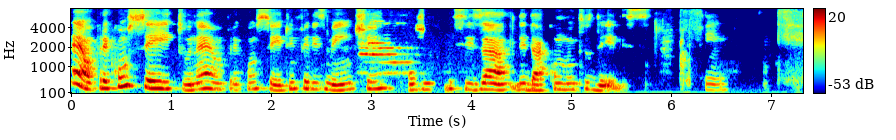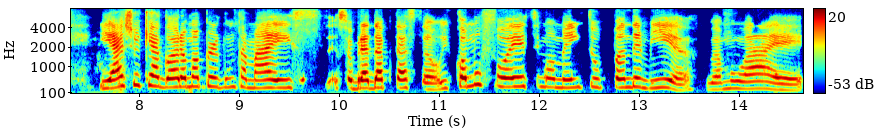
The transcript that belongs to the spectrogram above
É, um preconceito, né? Um preconceito. Infelizmente, a gente precisa lidar com muitos deles. Sim. E acho que agora uma pergunta mais sobre adaptação. E como foi esse momento pandemia? Vamos lá, é,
